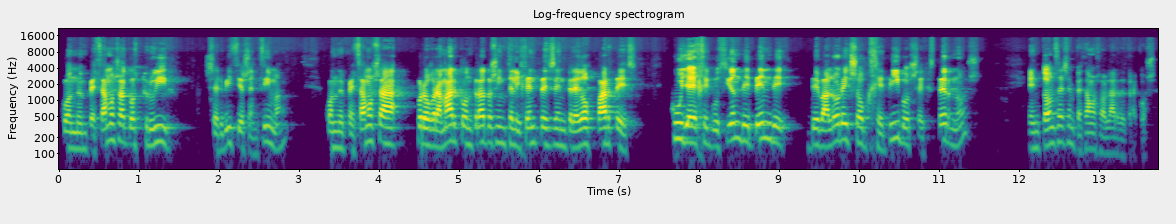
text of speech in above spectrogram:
cuando empezamos a construir servicios encima, cuando empezamos a programar contratos inteligentes entre dos partes cuya ejecución depende de valores objetivos externos, entonces empezamos a hablar de otra cosa.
